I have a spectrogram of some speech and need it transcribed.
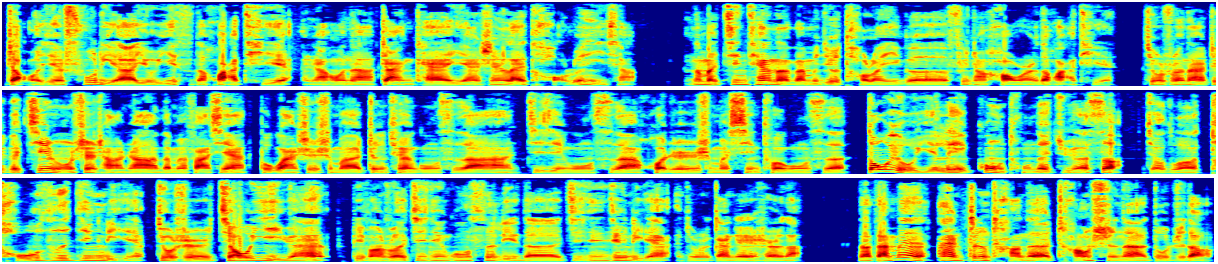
找一些书里啊有意思的话题，然后呢，展开延伸来讨论一下。那么今天呢，咱们就讨论一个非常好玩的话题，就是说呢，这个金融市场上，咱们发现，不管是什么证券公司啊、基金公司啊，或者是什么信托公司，都有一类共同的角色，叫做投资经理，就是交易员。比方说，基金公司里的基金经理就是干这事儿的。那咱们按正常的常识呢，都知道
